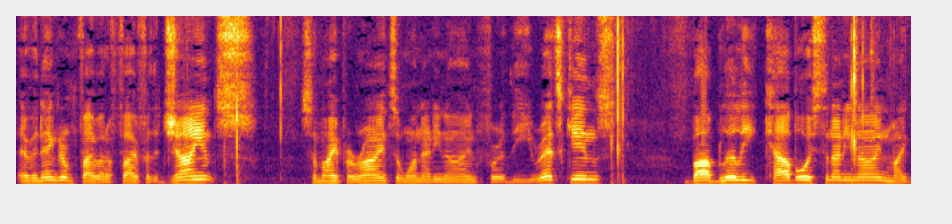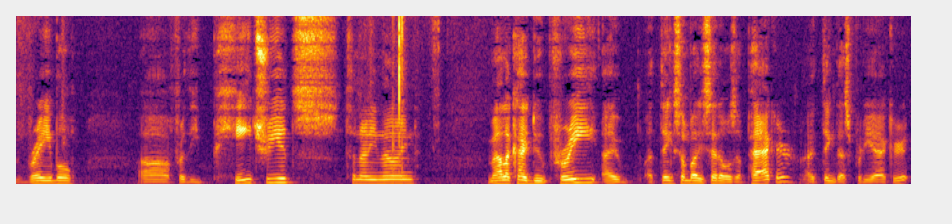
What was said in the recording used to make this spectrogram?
Evan Engram, 5 out of 5 for the Giants. Samaje Perine to 199 for the Redskins. Bob Lilly, Cowboys to 99. Mike Vrabel uh, for the Patriots to 99. Malachi Dupre, I, I think somebody said it was a Packer. I think that's pretty accurate.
